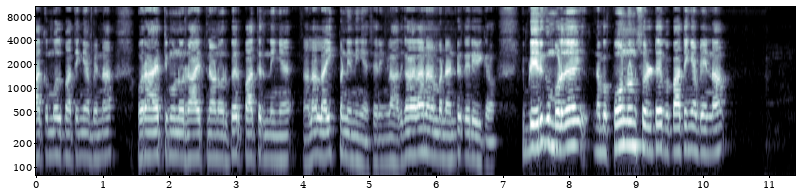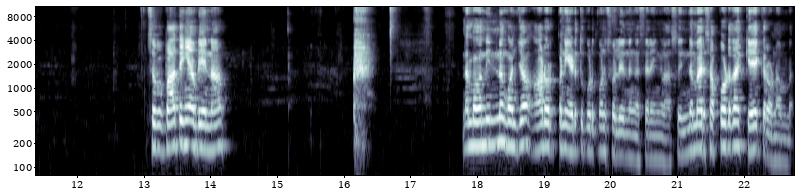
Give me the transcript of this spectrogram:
பார்க்கும்போது பார்த்தீங்க அப்படின்னா ஒரு ஆயிரத்தி முந்நூறு ஆயிரத்தி நானூறு பேர் பார்த்துருந்தீங்க. நல்லா லைக் பண்ணியிருந்தீங்க. சரிங்களா? அதுக்காக தான் நம்ம நன்றி தெரிவிக்கிறோம். இப்படி இருக்கும் பொழுது நம்ம போகணுன்னு சொல்லிட்டு இப்போ பார்த்தீங்க அப்படின்னா ஸோ இப்போ பார்த்தீங்க அப்படின்னா நம்ம வந்து இன்னும் கொஞ்சம் ஹார்ட் ஒர்க் பண்ணி எடுத்து கொடுப்போம்னு சொல்லியிருந்தேங்க சரிங்களா? ஸோ இந்த மாதிரி சப்போர்ட் தான் கேட்குறோம் நம்ம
